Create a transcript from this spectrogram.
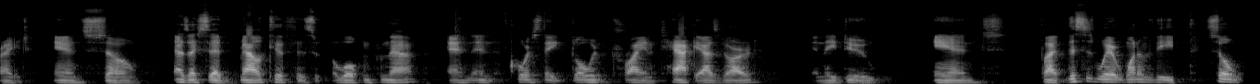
Right? And so as I said, Malekith is awoken from that, and then of course they go and try and attack Asgard, and they do, and but this is where one of the so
